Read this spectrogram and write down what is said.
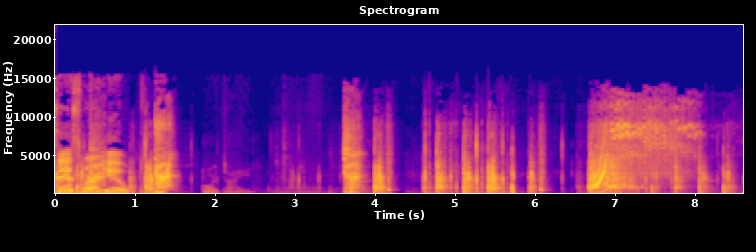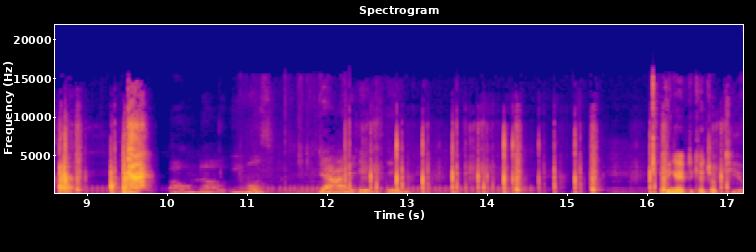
Sis, where are you? Oh, I died. Dad is in. I think I have to catch up to you.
